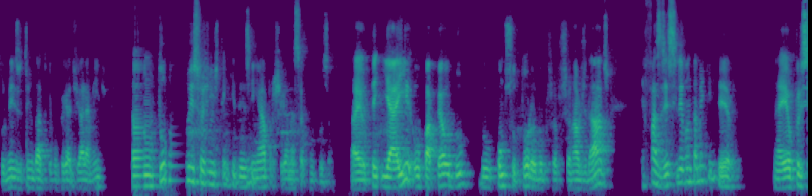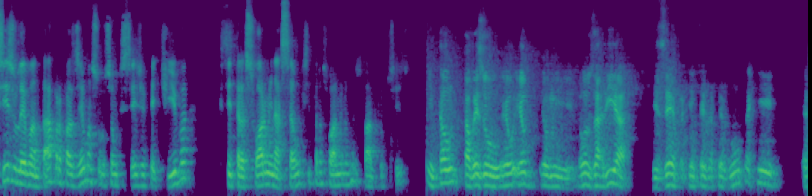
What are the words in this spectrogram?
por mês, eu tenho dado que eu vou pegar diariamente. Então, tudo isso a gente tem que desenhar para chegar nessa conclusão. Tá? Tenho, e aí, o papel do, do, consultor ou do profissional de dados é fazer esse levantamento inteiro. Né? Eu preciso levantar para fazer uma solução que seja efetiva, que se transforme na ação, que se transforme no resultado que eu preciso. Então, talvez eu, eu, eu, eu me eu usaria dizer para quem fez a pergunta que, é,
